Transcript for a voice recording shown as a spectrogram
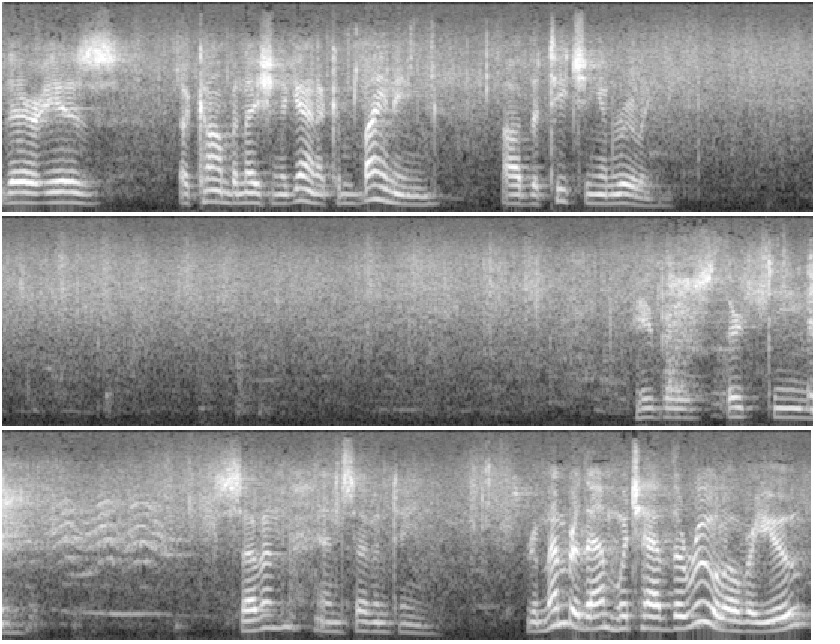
there is a combination, again, a combining of the teaching and ruling. Hebrews 13 7 and 17. Remember them which have the rule over you,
